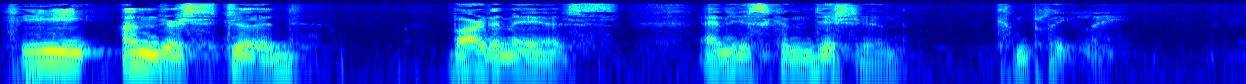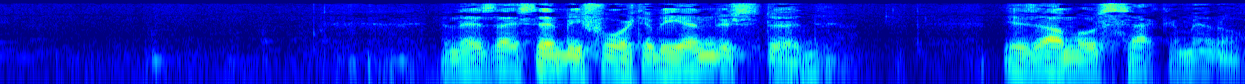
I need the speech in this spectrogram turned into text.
He understood Bartimaeus and his condition completely. And as I said before, to be understood is almost sacramental.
